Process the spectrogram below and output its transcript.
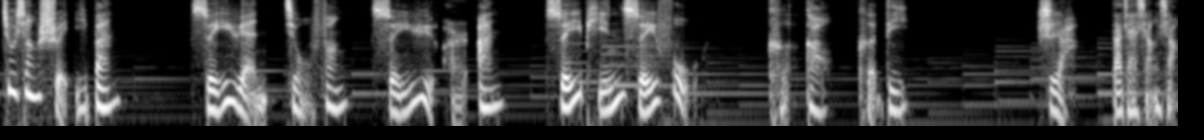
就像水一般，随缘就方，随遇而安。随贫随富，可高可低。是啊，大家想想，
